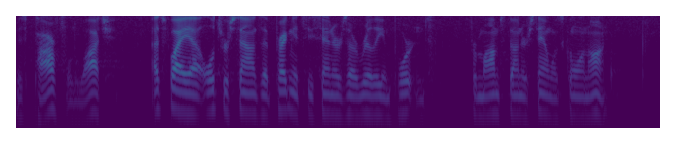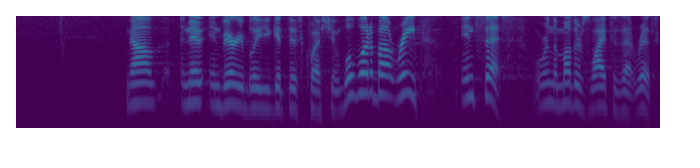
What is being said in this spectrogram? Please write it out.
It's powerful to watch. That's why uh, ultrasounds at pregnancy centers are really important for moms to understand what's going on. Now, in- invariably, you get this question: Well, what about rape, incest, or when the mother's life is at risk?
